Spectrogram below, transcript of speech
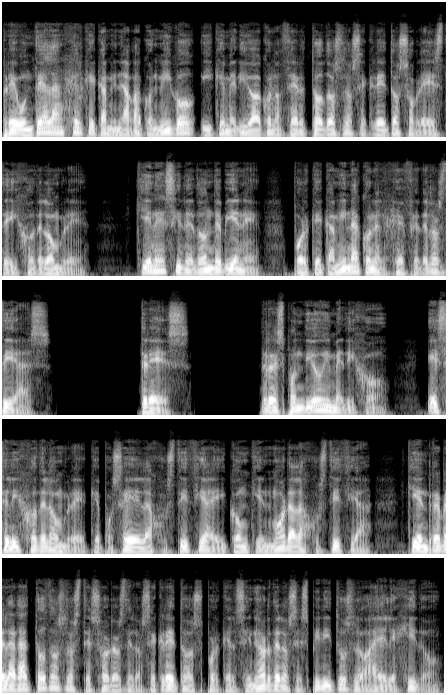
Pregunté al ángel que caminaba conmigo y que me dio a conocer todos los secretos sobre este Hijo del Hombre. ¿Quién es y de dónde viene? porque camina con el jefe de los días. 3. Respondió y me dijo, es el Hijo del Hombre que posee la justicia y con quien mora la justicia, quien revelará todos los tesoros de los secretos porque el Señor de los Espíritus lo ha elegido,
